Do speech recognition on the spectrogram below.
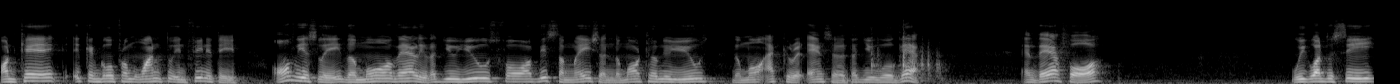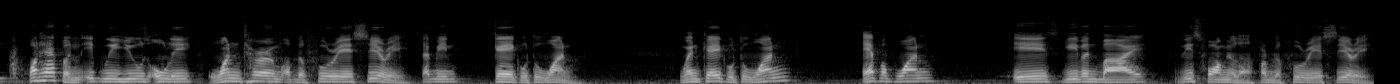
on k, it can go from 1 to infinity. Obviously, the more value that you use for this summation, the more term you use, the more accurate answer that you will get. And therefore, we want to see what happens if we use only one term of the Fourier series. That means k equal to 1. When k equal to 1, f of 1 is given by this formula from the Fourier series.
